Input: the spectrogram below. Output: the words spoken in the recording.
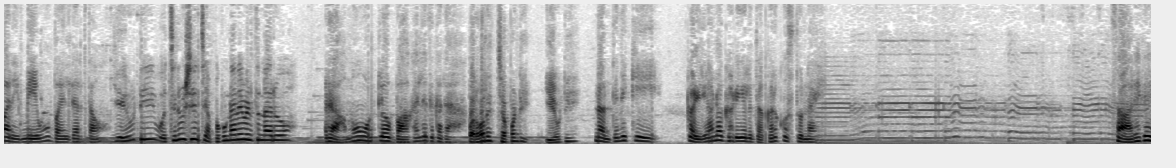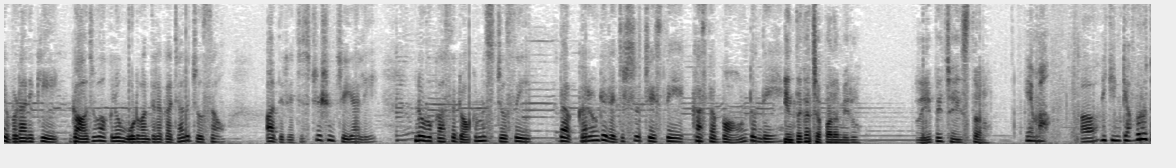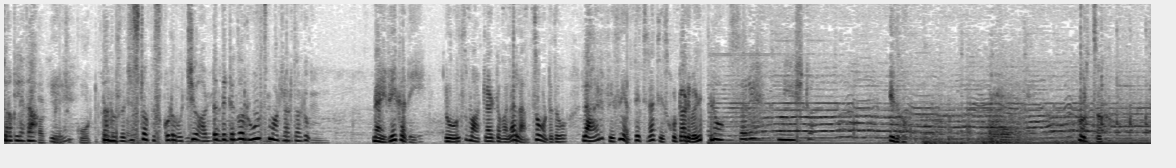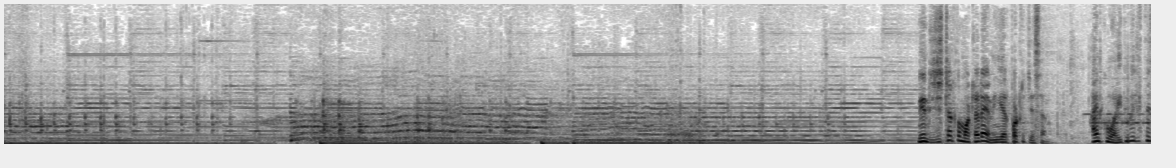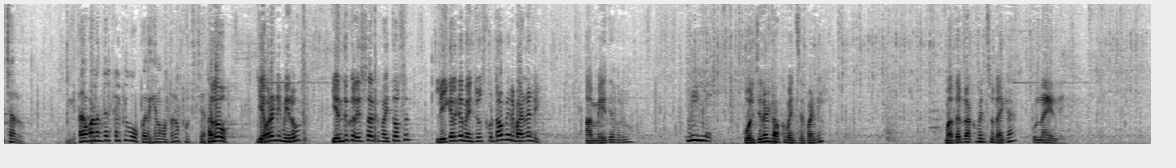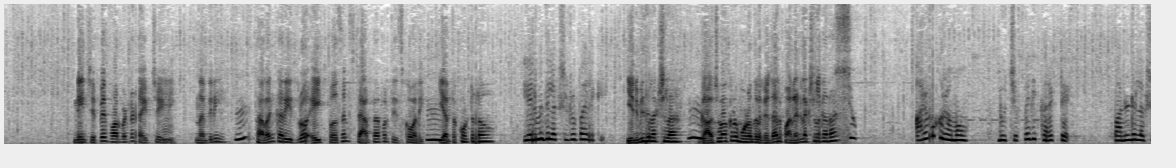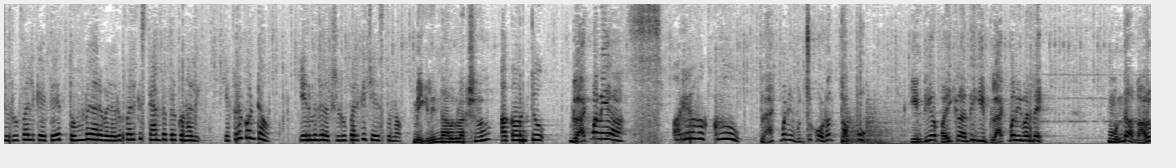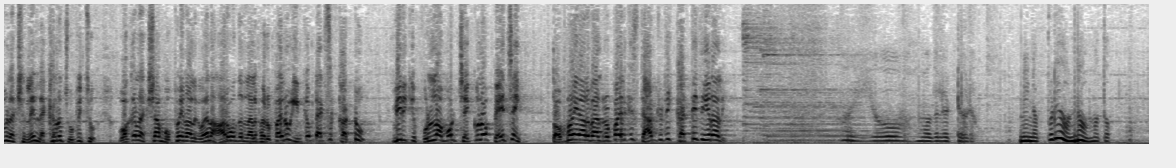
మరి మేము బయలుదేరతాం. ఏమిటి? వచ్చిన విషయం చెప్పకుండానే వెళ్తున్నారు. రాము ఒంట్లో బాగాలేదు కదా. పర్వాలేదు చెప్పండి. ఏమిటి? నందినికి కళ్యాణ ఘడియలు దగ్గరకొస్తున్నాయి సారెగా ఇవ్వడానికి గాజువాకలో మూడు వందల గజాలు చూసాం అది రిజిస్ట్రేషన్ చేయాలి. నువ్వు కాస్త డాక్యుమెంట్స్ చూసి దగ్గరుండి రిజిస్టర్ చేస్తే కాస్త బాగుంటుంది. ఇంతగా చెప్పాలా మీరు? రేపే చేయిస్తాను. ఏమా? నీకు ఇంకెవ్వరూ దొరకలేదా? తను రిజిస్టర్ ఆఫీస్ కూడా వచ్చి అడ్డదిడ్డగా రూల్స్ మాట్లాడతాడు. నైవే కదే. రూల్స్ మాట్లాడడం వల్ల లంచం ఉండదు. లాయర్ ఫీజు ఎంత ఇచ్చినా తీసుకుంటాడు. వెళ్ళు. సరే నీ ఇష్టం. ఇదిగో. కూర్చో. నేను రిజిస్టర్తో మాట్లాడి అన్ని ఏర్పాట్లు చేశాను. ఆయనకు ఐదు వేలు ఇస్తే చాలు. మిగతా వాళ్ళందరూ కలిపి ఓ పదిహేను వందలు పూర్తి చేస్తాను హలో ఎవరండి మీరు? ఎందుకు రిజిస్టర్ ఫైవ్ థౌసండ్ లీగల్గా మేము చూసుకుంటాం మీరు వెళ్ళండి. ఆ మీదెవరు వీళ్ళే. ఒరిజినల్ డాక్యుమెంట్స్ ఇవ్వండి. మదర్ డాక్యుమెంట్స్ ఉన్నాయిగా? ఉన్నాయండి. నేను చెప్పే ఫార్మాట్లో టైప్ చేయండి నందిని స్థలం ఖరీదులో ఎయిట్ పర్సెంట్ స్టాంప్ పేపర్ తీసుకోవాలి. ఎంత కొంటున్నావు? ఎనిమిది లక్షల రూపాయలకి. ఎనిమిది లక్షల? గాజువాకలు మూడు వందల గజాలు పన్నెండు లక్షలు కదా! అరవకు రాము నువ్వు చెప్పేది కరెక్టే. పన్నెండు లక్షల రూపాయలకైతే తొంభై ఆరు వేల రూపాయలకి స్టాంప్ పేపర్ కొనాలి. ఎక్కడ కొంటావు? ఎనిమిది లక్షల రూపాయలకి చేస్తున్నావు. మిగిలిన నాలుగు లక్షలు? అకౌంట్. బ్లాక్ మనీయా? అరవకు. బ్లాక్ మనీ ఉంచుకోవడం తప్పు. ఇండియా పైకి రాది ఈ బ్లాక్ మనీ వల్లే. ముందు ఆ నాలుగు లక్షల్ని లెక్కలో చూపించు. ఒక లక్ష ముప్పై నాలుగు వేల ఆరు వందల నలభై రూపాయలు ఇన్కమ్ ట్యాక్స్ కట్టు. వీరికి ఫుల్ అమౌంట్ చెక్కులో పే చేయి తొంభై ఆరు వేల రూపాయలకి స్టాంప్ డ్యూటీ కట్టి తీరాలి. అయ్యో మొదలెట్టాడు. నేనప్పుడే అన్నా అమ్మతో.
